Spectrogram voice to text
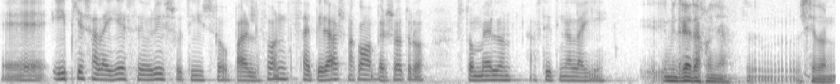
ε, ή ποιες αλλαγές θεωρείς ότι στο παρελθόν θα επηρεάσουν ακόμα περισσότερο στο μέλλον αυτή την αλλαγή; Είμαι 30 χρόνια σχεδόν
